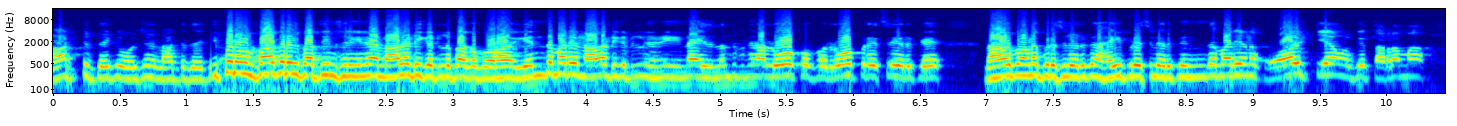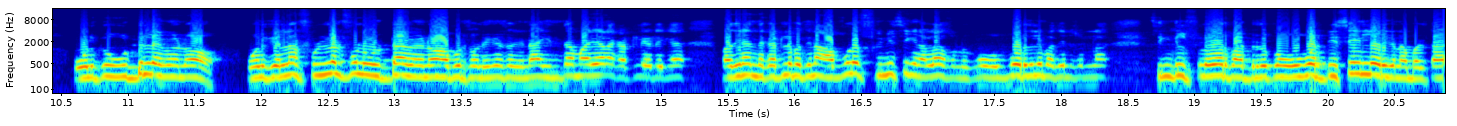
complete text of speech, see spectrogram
நாட்டு தேக்கு ஒரிஜினல் நாட்டு தேக்கு இப்போ நம்ம பார்க்கறது பார்த்தீங்கன்னு சொன்னீங்கன்னா நாலடி கட்டில் பார்க்க போகிறோம் எந்த மாதிரி நாலடி கட்டில் சொன்னீங்கன்னா இதுல வந்து பார்த்தீங்கன்னா லோ லோ பிரைஸ்ல இருக்கு. நார்மலான பிரைஸ்ல இருக்கு ஹை பிரைஸ்ல இருக்கு. இந்த மாதிரியான குவாலிட்டியாக உங்களுக்கு தரமா உங்களுக்கு உட்டில் வேணும். உங்களுக்கு எல்லாம் ஃபுல் அண்ட் ஃபுல் உட்டா வேணும் அப்படின்னு சொன்னீங்க சொன்னீங்கன்னா இந்த மாதிரியான கட்டில் எடுங்க. பார்த்தீங்கன்னா இந்த கட்டில் பார்த்தீங்கன்னா அவ்வளோ ஃபினிஷிங் நல்லா இருக்கும் ஒவ்வொரு இதுலையும் பார்த்தீங்கன்னா சொன்னால் சிங்கிள் ஃப்ளோர் பாட்டு இருக்கும். ஒவ்வொரு டிசைனில் இருக்குது நம்மள்ட்ட.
